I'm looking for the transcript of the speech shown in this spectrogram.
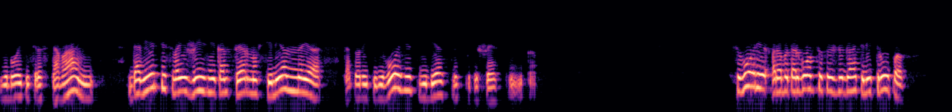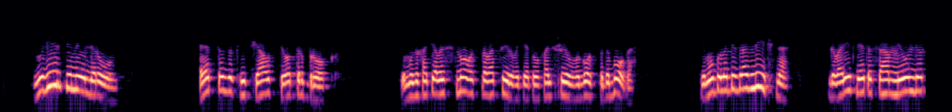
не бойтесь расставаний, доверьте своей жизни концерну «Вселенная», который перевозит небесных путешественников. Своре работорговцев и сжигателей трупов, не верьте Мюллеру! Это закричал Петр Брок. Ему захотелось снова спровоцировать этого фальшивого Господа Бога. Ему было безразлично, говорит ли это сам Мюллер,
